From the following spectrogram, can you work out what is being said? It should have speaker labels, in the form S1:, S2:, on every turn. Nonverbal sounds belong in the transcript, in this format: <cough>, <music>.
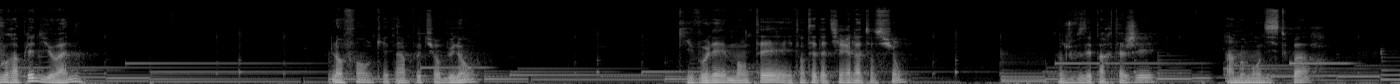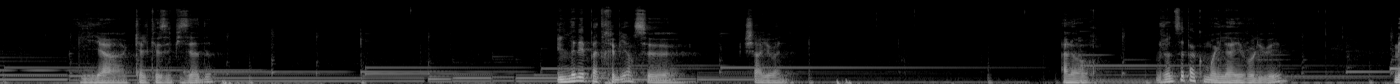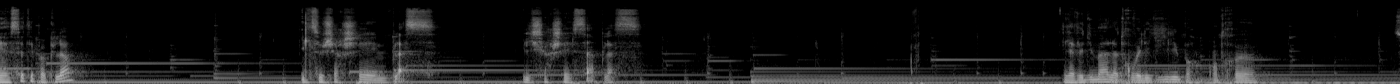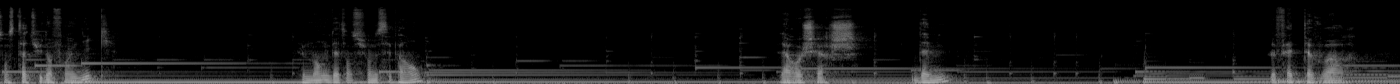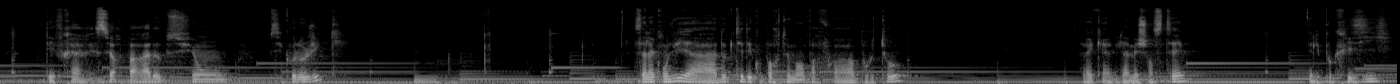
S1: Vous rappelez de Johan? L'enfant qui était un peu turbulent, qui volait, mentait et tentait d'attirer l'attention, dont je vous ai partagé un moment d'histoire il y a quelques épisodes. Il n'allait pas très bien ce cher Johan. Alors, je ne sais pas comment il a évolué, mais à cette époque-là, il se cherchait une place. Il cherchait sa place. Il avait du mal à trouver l'équilibre entre son statut d'enfant unique, le manque d'attention de ses parents, la recherche d'amis, le fait d'avoir des frères et sœurs par adoption psychologique. Ça l'a conduit à adopter des comportements parfois brutaux, avec de la méchanceté, de l'hypocrisie,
